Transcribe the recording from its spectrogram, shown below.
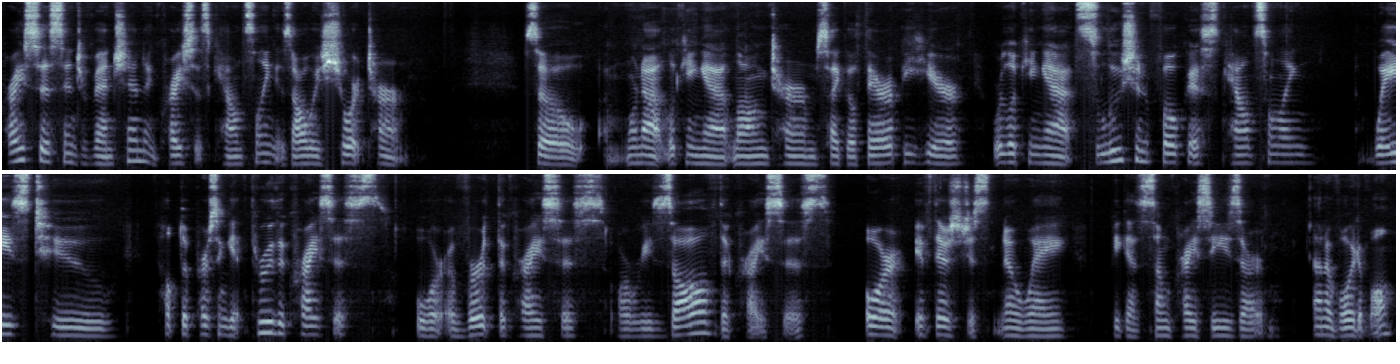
crisis intervention and crisis counseling is always short term. So um, we're not looking at long term psychotherapy here. We're looking at solution focused counseling, ways to help the person get through the crisis or avert the crisis or resolve the crisis, or if there's just no way, because some crises are unavoidable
